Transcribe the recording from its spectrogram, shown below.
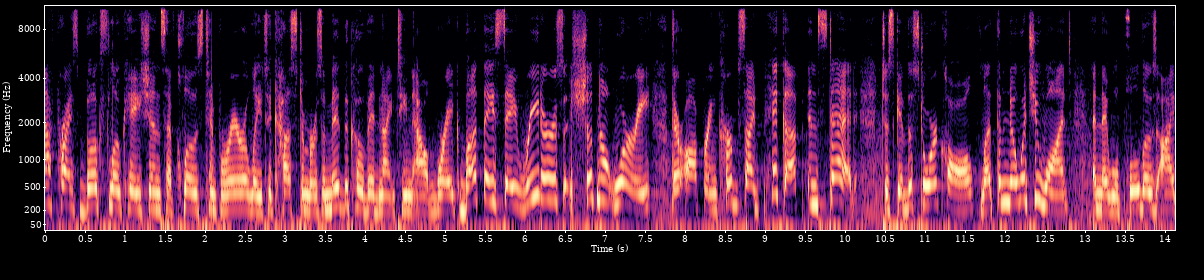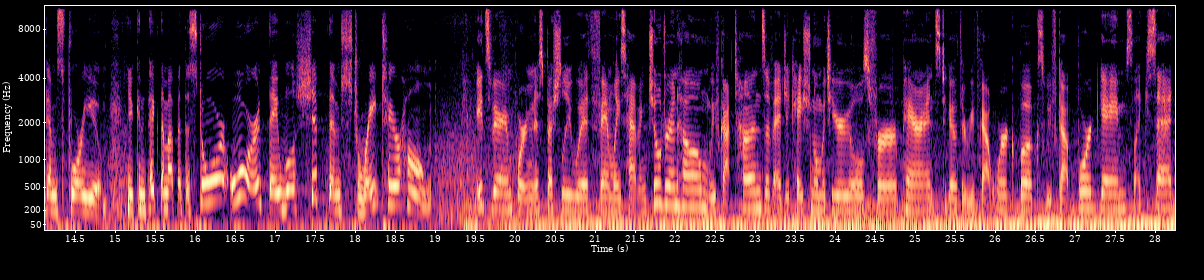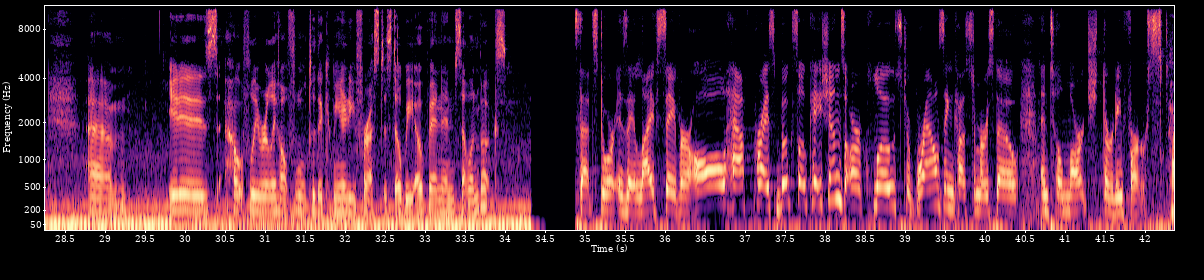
Half Price Books locations have closed temporarily to customers amid the COVID-19 outbreak, but they say readers should not worry. They're offering curbside pickup instead. Just give the store a call, let them know what you want, and they will pull those items for you. You can pick them up at the store or they will ship them straight to your home. It's very important, especially with families having children home. We've got tons of educational materials for parents to go through. We've got workbooks, we've got board games, like you said. Um, it is hopefully really helpful to the community for us to still be open and selling books. That store is a lifesaver. All half-price books locations are closed to browsing customers, though, until March 31st.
